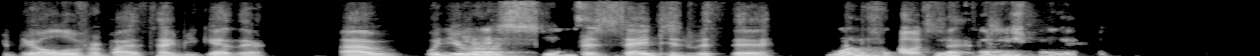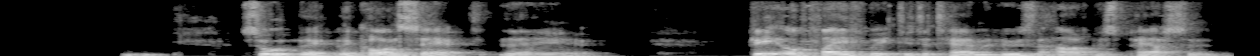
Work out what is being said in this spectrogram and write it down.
could be all over by the time you get there. Uh, when you yes, were yes. presented with the one concept. finish. So the, the concept, the fatal five way to determine who's the hardest person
